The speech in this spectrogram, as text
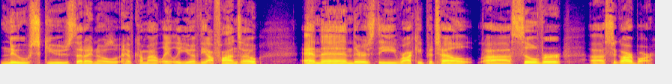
new SKUs that I know have come out lately. You have the Alfonso, and then there's the Rocky Patel uh, Silver uh, cigar bar.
